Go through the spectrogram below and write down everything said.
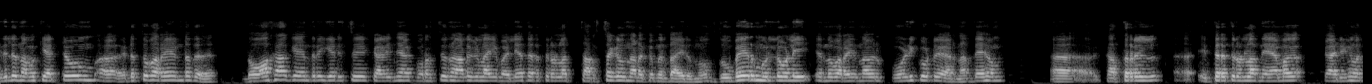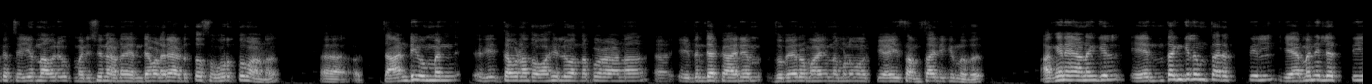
ഇതിൽ നമുക്ക് ഏറ്റവും എടുത്തു പറയേണ്ടത് ദോഹ കേന്ദ്രീകരിച്ച് കഴിഞ്ഞ കുറച്ചു നാളുകളായി വലിയ തരത്തിലുള്ള ചർച്ചകൾ നടക്കുന്നുണ്ടായിരുന്നു. സുബൈർ മുല്ലോളി എന്ന് പറയുന്ന ഒരു കോഴിക്കോട്ടുകാരൻ അദ്ദേഹം ഖത്തറിൽ ഇത്തരത്തിലുള്ള നിയമ കാര്യങ്ങളൊക്കെ ചെയ്യുന്ന ഒരു മനുഷ്യനാണ്. എന്റെ വളരെ അടുത്ത സുഹൃത്തുമാണ്. ചാണ്ടി ഉമ്മൻ ഇത്തവണ ദോഹയിൽ വന്നപ്പോഴാണ് ഇതിന്റെ കാര്യം സുബൈറുമായും നമ്മളുമൊക്കെയായി സംസാരിക്കുന്നത്. അങ്ങനെയാണെങ്കിൽ എന്തെങ്കിലും തരത്തിൽ യമനിലെത്തി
